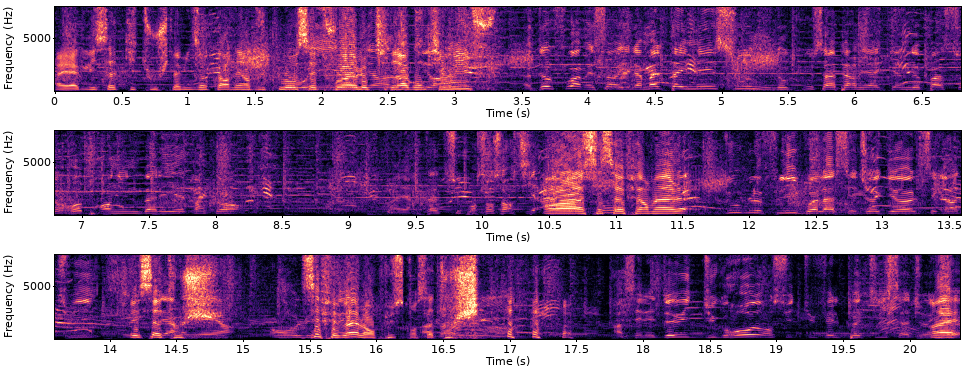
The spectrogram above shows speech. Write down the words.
Allez, la glissade qui touche, la mise en corner du clos Oui, cette fois, le petit dragon qui whiff. Deux fois, mais ça, il a mal timé Soon, donc du coup, ça a permis à Ken de pas se reprendre une balayette encore. Ah, Ertatsu pour s'en sortir. Oh, ça, ça va faire mal. Double flip, voilà, c'est juggle, c'est gratuit. Et ça derrière, touche. Ça fait mal en plus quand Ah ça bah touche. oui, oui. ah, c'est les deux hits du gros, ensuite tu fais le petit, ça juggle. Ouais.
